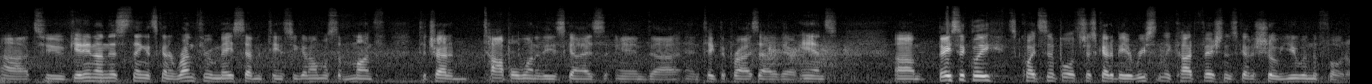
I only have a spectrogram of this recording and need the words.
uh, to get in on this thing. It's going to run through May 17th, so you got almost a month to try to topple one of these guys and uh, and take the prize out of their hands. Um, basically, it's quite simple. It's just got to be a recently caught fish, and it's got to show you in the photo.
